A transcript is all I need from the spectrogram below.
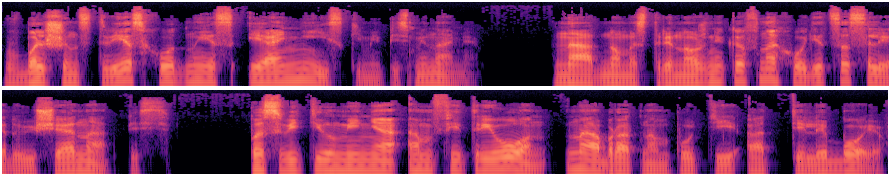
в большинстве сходные с ионийскими письменами. На одном из треножников находится следующая надпись посвятил меня амфитрион на обратном пути от телебоев.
